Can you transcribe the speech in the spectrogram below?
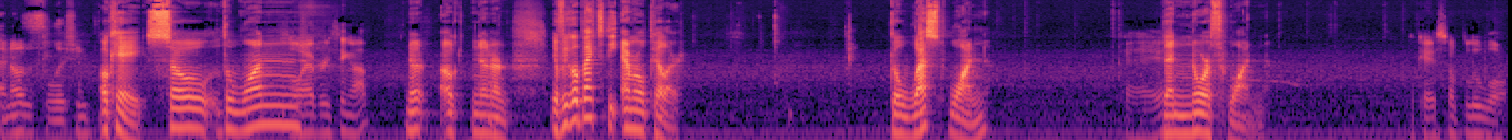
I know the solution. Okay, so the one. Blow everything up. No, oh, no, no, no. If we go back to the emerald pillar, go west one, Okay. then north one. Okay, so blue wolf.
